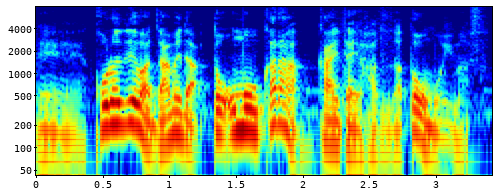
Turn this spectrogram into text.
えー、これではダメだと思うから買いたいはずだと思います。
